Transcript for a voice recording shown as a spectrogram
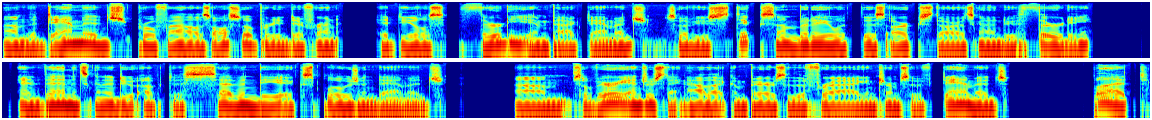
Um, the damage profile is also pretty different. It deals 30 impact damage. So if you stick somebody with this arc star, it's going to do 30. And then it's going to do up to 70 explosion damage. Um, so very interesting how that compares to the frag in terms of damage. But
